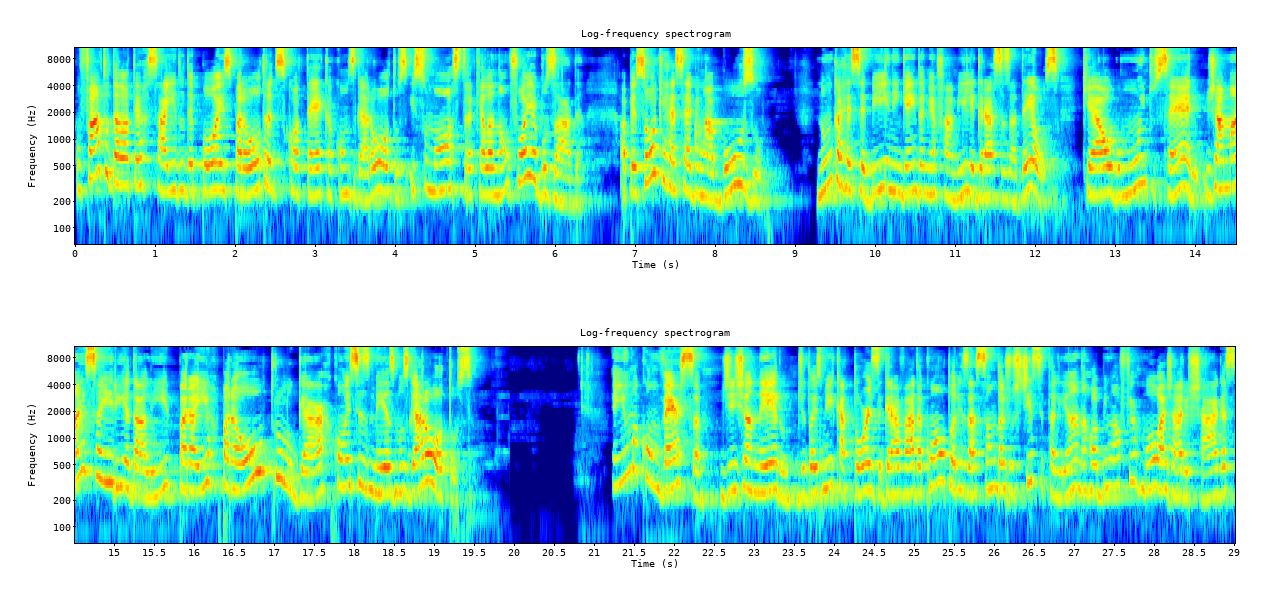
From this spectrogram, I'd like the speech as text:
O fato dela ter saído depois para outra discoteca com os garotos, isso mostra que ela não foi abusada. A pessoa que recebe um abuso, nunca recebi ninguém da minha família, graças a Deus, que é algo muito sério, jamais sairia dali para ir para outro lugar com esses mesmos garotos. Em uma conversa de janeiro de 2014, gravada com autorização da justiça italiana, Robinho afirmou a Jário Chagas,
